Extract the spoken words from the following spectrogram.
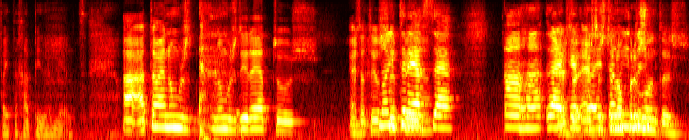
feita rapidamente. Ah, então é números, números diretos. Esta até eu não sabia. interessa. Aham, é, Esta, estas tu então, não dois- perguntas.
